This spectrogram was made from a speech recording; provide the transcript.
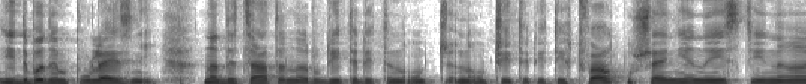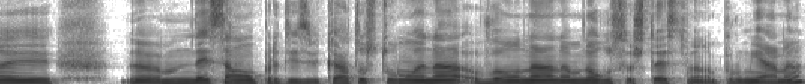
и да бъдем полезни на децата, на родителите, на, уч, на учителите. И в това отношение наистина е, е не само предизвикателство, но една вълна на много съществена промяна,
